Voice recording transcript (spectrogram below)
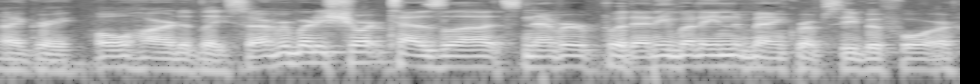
I agree wholeheartedly. So everybody short Tesla. It's never put anybody into bankruptcy before.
